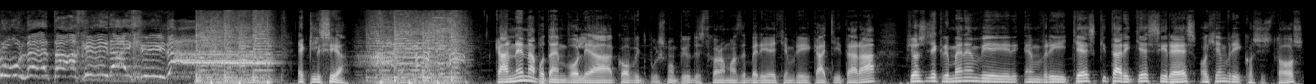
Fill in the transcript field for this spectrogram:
ruleta gira y gira. Εκκλησία. Κανένα από τα εμβόλια COVID που χρησιμοποιούνται στη χώρα μας δεν περιέχει εμβρυϊκά κύτταρα. Πιο συγκεκριμένα, εμβρυϊκές κυταρικές σειρές, όχι εμβρυϊκοσυστός,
